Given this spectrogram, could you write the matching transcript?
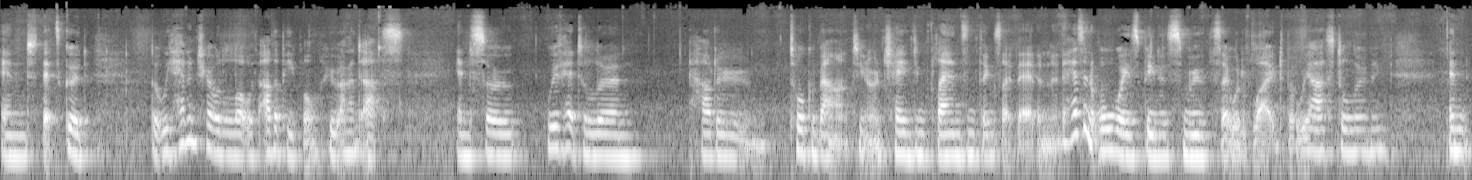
and that's good. But we haven't travelled a lot with other people who aren't us, and so we've had to learn how to talk about you know changing plans and things like that. And it hasn't always been as smooth as I would have liked, but we are still learning. And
